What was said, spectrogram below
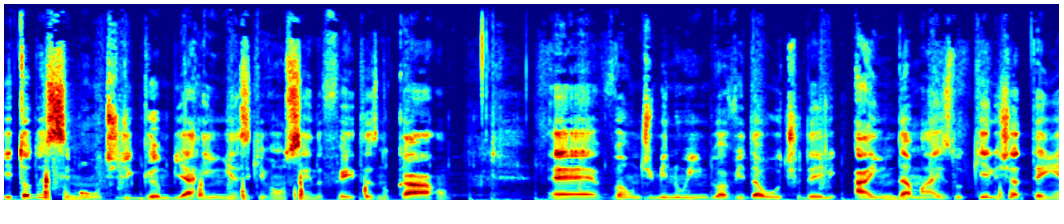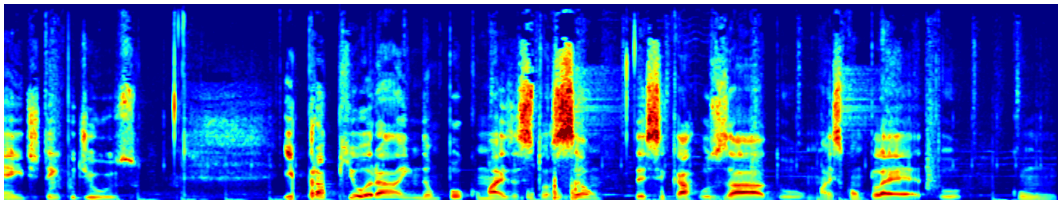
E todo esse monte de gambiarrinhas que vão sendo feitas no carro é, vão diminuindo a vida útil dele ainda mais do que ele já tem aí de tempo de uso. E para piorar ainda um pouco mais a situação desse carro usado, mais completo, com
